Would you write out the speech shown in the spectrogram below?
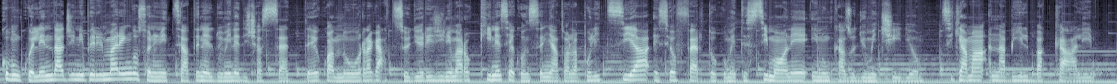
Comunque le indagini per il Marengo sono iniziate nel 2017, quando un ragazzo di origini marocchine si è consegnato alla polizia e si è offerto come testimone in un caso di omicidio. Si chiama Nabil Baccali.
